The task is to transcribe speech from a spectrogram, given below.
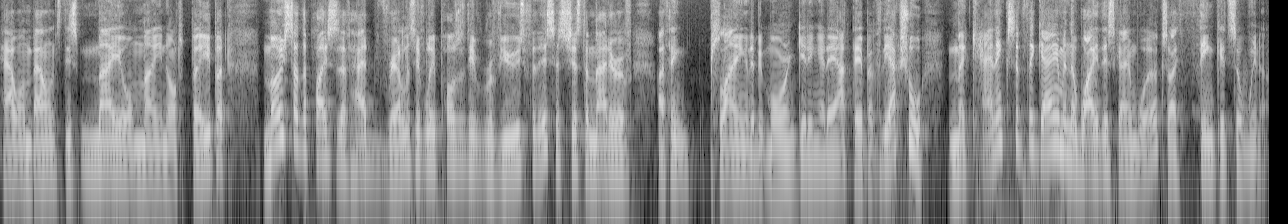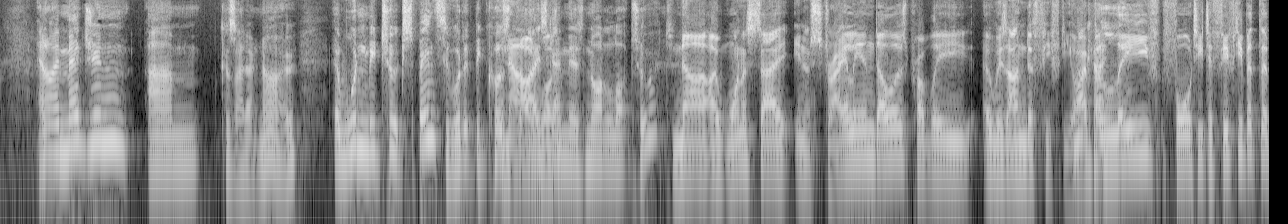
how unbalanced this may or may not be. But most other places have had relatively positive reviews for this. It's just a matter of, I think, playing it a bit more and getting it out there. But for the actual mechanics of the game and the way this game works, I think it's a winner. And I imagine, um, because I don't know, it wouldn't be too expensive, would it? Because No, the base game, there's not a lot to it. No, I want to say in Australian dollars, probably it was under 50. I believe 40 to 50, but the,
